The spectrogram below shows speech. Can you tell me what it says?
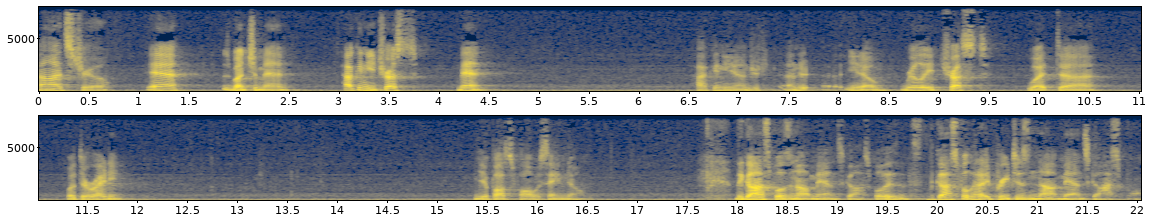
Oh, that's true. Yeah, there's a bunch of men. How can you trust men? How can you under, under you know, really trust what, uh, what they're writing? The Apostle Paul was saying no. The gospel is not man's gospel. It's, the gospel that I preach is not man's gospel.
